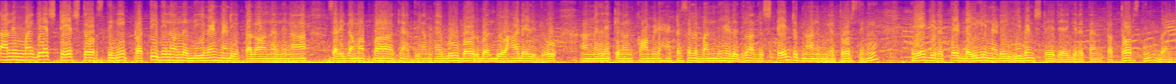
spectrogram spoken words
ನಾನು ನಿಮಗೆ ಸ್ಟೇಜ್ ತೋರಿಸ್ತೀನಿ. ಪ್ರತಿದಿನ ಒಂದೊಂದು ಈವೆಂಟ್ ನಡೆಯುತ್ತಲ್ಲ ಒಂದೊಂದು ದಿನ ಸರಿಗಮಪ್ಪ ಖ್ಯಾತಿಯ ಮೆಹಬೂಬ್ ಅವರು ಬಂದು ಹಾಡು ಹೇಳಿದರು. ಆಮೇಲೆ ಕೆಲವೊಂದು ಕಾಮಿಡಿ ಆ್ಯಕ್ಟರ್ಸ್ ಎಲ್ಲ ಬಂದು ಹೇಳಿದರು. ಅದು ಸ್ಟೇಜ್ ನಾನು ನಿಮಗೆ ತೋರಿಸ್ತೀನಿ. ಹೇಗಿರುತ್ತೆ? ಡೈಲಿ ನಡೆಯೋ ಈವೆಂಟ್ ಸ್ಟೇಜ್ ಹೇಗಿರುತ್ತೆ ಅಂತ ತೋರಿಸ್ತೀನಿ. ಬನ್ನಿ.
